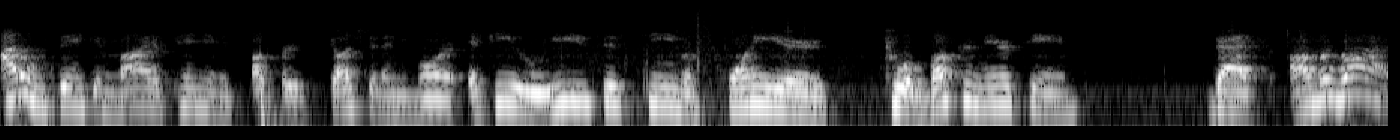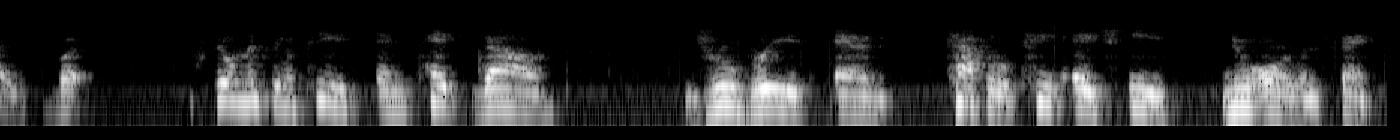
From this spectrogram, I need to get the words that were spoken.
I don't think, in my opinion, it's up for discussion anymore. If he leaves his team of 20 years to a Buccaneer team that's on the rise, but still missing a piece and takes down Drew Brees and capital T H E New Orleans Saints.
